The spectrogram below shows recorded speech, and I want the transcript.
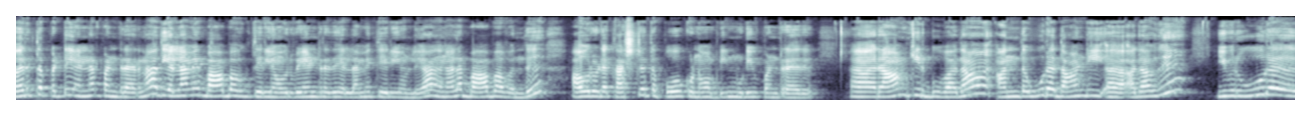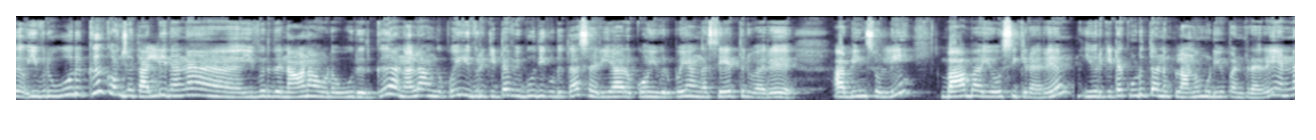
வருத்தப்பட்டு என்ன பண்ணுறாருன்னா அது எல்லாமே பாபாவுக்கு தெரியும். அவர் வேண்டுறது எல்லாமே தெரியும் இல்லையா? அதனால் பாபா வந்து அவரோட கஷ்டத்தை போக்கணும் அப்படின்னு முடிவு பண்ணுறாரு ராம்கீர் பூவா தான் அந்த ஊரை தாண்டி அதாவது இவர் ஊரை இவர் ஊருக்கு கொஞ்சம் தள்ளி தானே இவரது நானாவோட ஊர் இருக்குது அதனால் அங்கே போய் இவர்கிட்ட விபூதி கொடுத்தா சரியாக இருக்கும். இவர் போய் அங்கே சேர்த்துருவாரு. அப்படின்னு சொல்லி பாபா யோசிக்கிறாரு. இவர்கிட்ட கொடுத்து அனுப்பலான்னு முடிவு பண்ணுறாரு என்ன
